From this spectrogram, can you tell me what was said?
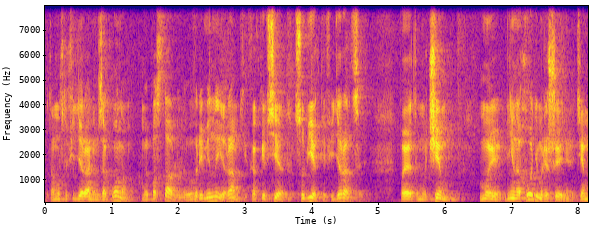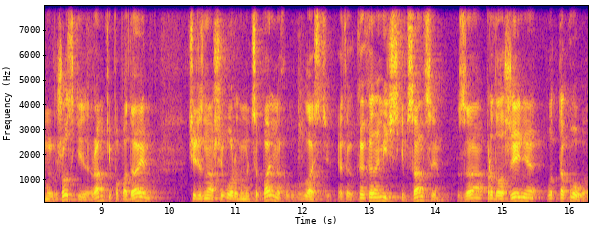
Потому что федеральным законом мы поставлены во временные рамки, как и все субъекты федерации. Поэтому чем мы не находим решения, тем мы в жесткие рамки попадаем через наши органы муниципальных власти. Это к экономическим санкциям за продолжение вот такого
